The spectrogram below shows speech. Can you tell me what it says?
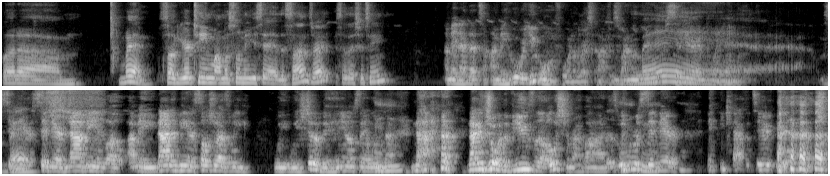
But um man, so your team, I'm assuming you said the Suns, right? So that's your team? I mean, at that time, I mean, who were you going for in the West Conference Finals? you sitting there playing Man. sitting there, sitting there, not being well. I mean, not being as social as we we, we should have been. You know what I'm saying? We Mhm. not, not not enjoying the views of the ocean right behind us. We were Mhm. sitting there in the cafeteria, I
